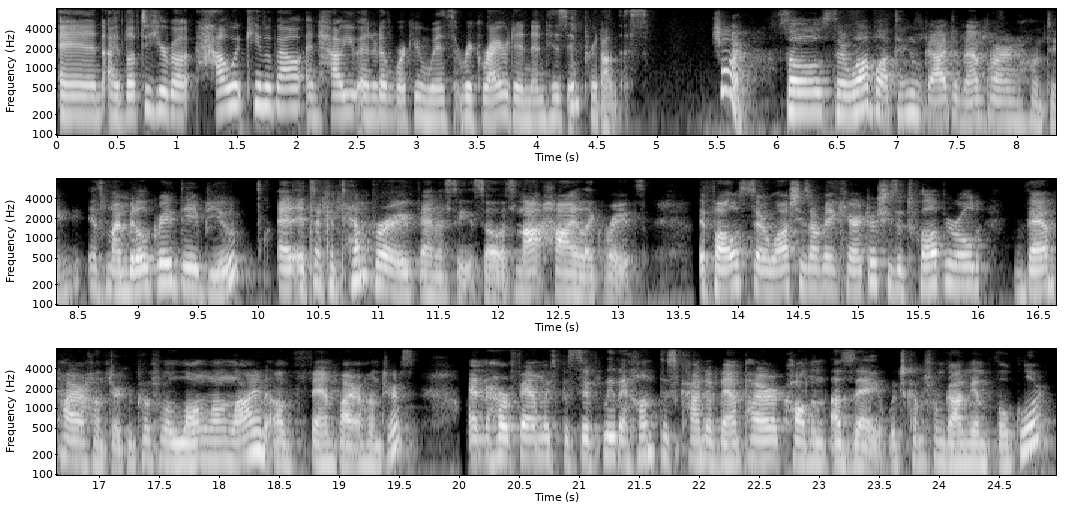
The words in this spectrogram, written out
And I'd love to hear about how it came about and how you ended up working with Rick Riordan and his imprint on this. Sure. So, Serwa Boateng's Guide to Vampire Hunting is my middle grade debut, and it's a contemporary fantasy, so it's not high like Wraiths. It follows Serwa. She's our main character. She's a 12 year old vampire hunter who comes from a long, long line of vampire hunters. And her family specifically, they hunt this kind of vampire called an Adze, which comes from Ghanaian folklore.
